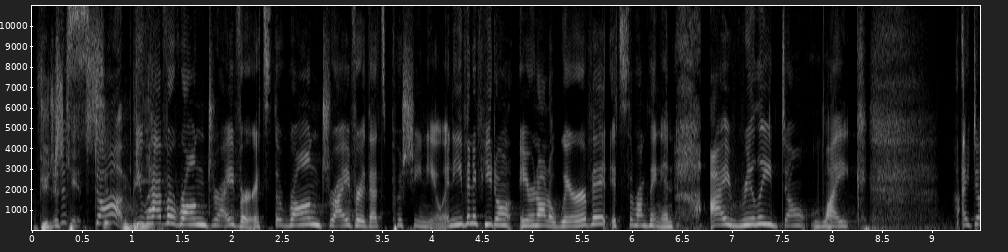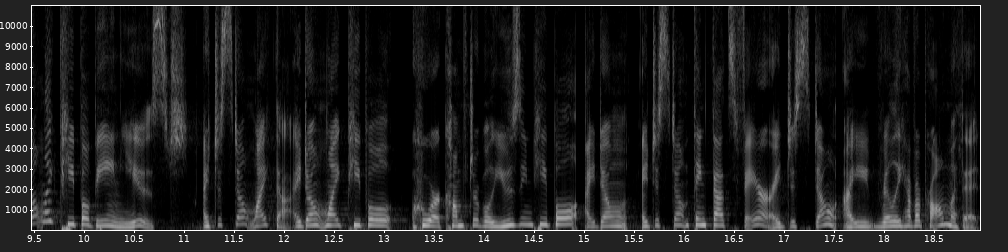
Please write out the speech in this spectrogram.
If you just, Just can't stop. You have a wrong driver. It's the wrong driver that's pushing you. And even if you don't, you're not aware of it, it's the wrong thing. And I really don't like, I don't like people being used. I just don't like that. I don't like people who are comfortable using people. I don't, I just don't think that's fair. I just don't. I really have a problem with it.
